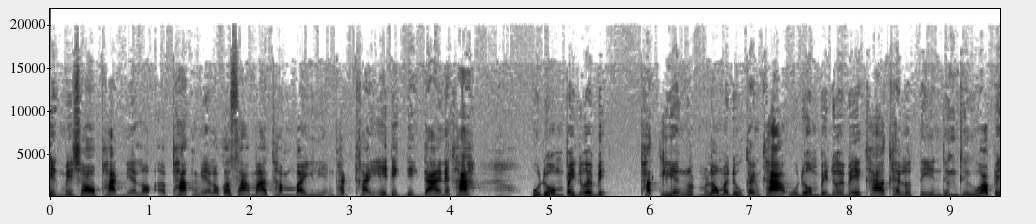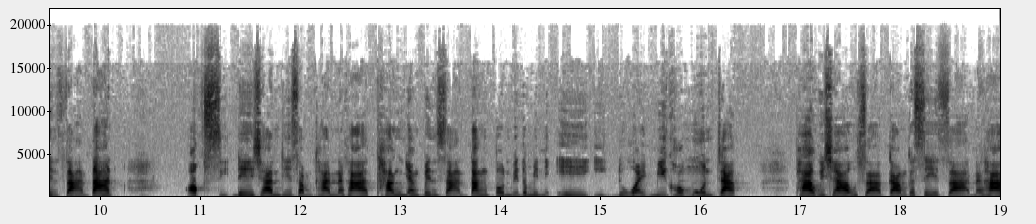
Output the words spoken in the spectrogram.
ด็กๆไม่ชอบผัดเนี่ยเราผักเนี่ยเราก็สามารถทำใบเหลียงผัดไข่ให้เด็ก ๆ ได้นะคะ อุดมไปด้วยผักเหลียงเรามาดูกันค่ะ อุดมไปด้วยเบต้าแคโรทีนซึ่งถือว่าเป็นสารต้าน ออกซิเดชันที่สำคัญนะคะ ทั้งยังเป็นสารตั้งต้นวิตามิน A อีกด้วย มีข้อมูลจากภาควิชาอุตสาหกรรมเกษตรศาสตร์นะคะ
